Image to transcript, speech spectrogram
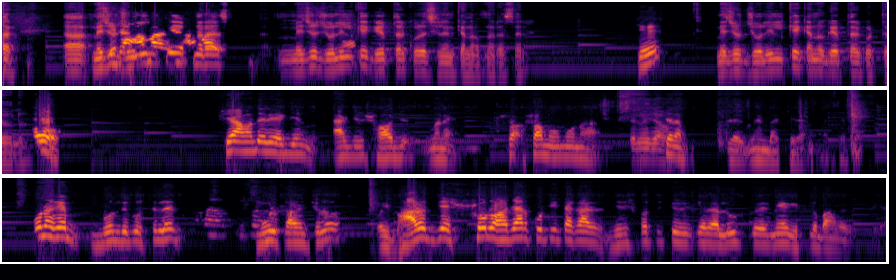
আহ, মেজর জলিলকে আপনারা মেজর জলিলকে গ্রেপ্তার করেছিলেন কেন আপনারা স্যার কে? মেজর জলিলকে কেন গ্রেপ্তার করতে হলো? ও। সে আমাদের একজন একজন সহজ মানে সমমনা মেম্বার ছিলেন ওনাকে বন্দি করছিলেন। মূল কারণ ছিল ওই ভারত যে ষোলো হাজার কোটি টাকার জিনিসপত্র চুরি করে লুট করে নিয়ে গেছিল বাংলাদেশ থেকে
